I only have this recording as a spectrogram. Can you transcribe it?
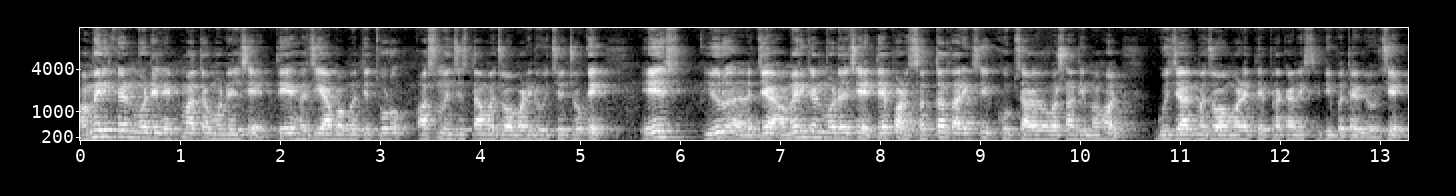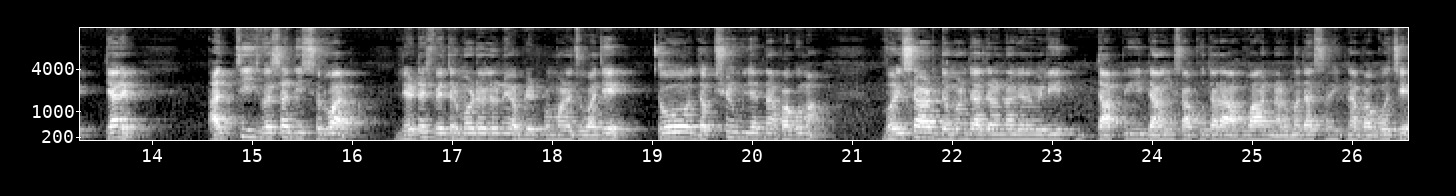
અમેરિકન મોડેલ એકમાત્ર મોડેલ છે તે હજી આ બાબતે થોડું અસમંજસતામાં જોવા મળી રહ્યું છે. જોકે એ જે અમેરિકન મોડેલ છે તે પણ સત્તર તારીખથી ખૂબ સારો એવો વરસાદી માહોલ ગુજરાતમાં જોવા મળે તે પ્રકારની સ્થિતિ બતાવી રહ્યો છે. ત્યારે આજથી જ વરસાદની શરૂઆત લેટેસ્ટ વેધર મોડેલોની અપડેટ પ્રમાણે જોવા જઈએ તો દક્ષિણ ગુજરાતના ભાગોમાં વલસાડ, દમણ, દાદરા નગર હવેલી, તાપી, ડાંગ, સાપુતારા, આહવા, નર્મદા સહિતના ભાગો છે.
